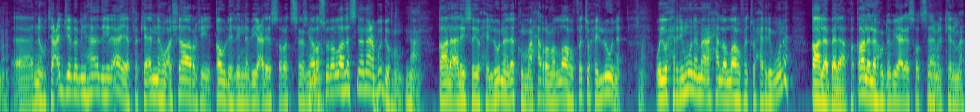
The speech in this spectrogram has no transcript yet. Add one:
نعم. آه، أنه تعجب من هذه الآية فكأنه أشار في قوله للنبي عليه الصلاة والسلام يا الله. رسول الله لسنا نعبدهم نعم قال أليس يحلون لكم ما حرم الله فتحلونه نعم. ويحرمون ما أحل الله فتحرمونه؟ قال بلى. فقال له النبي عليه الصلاة والسلام الكلمة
